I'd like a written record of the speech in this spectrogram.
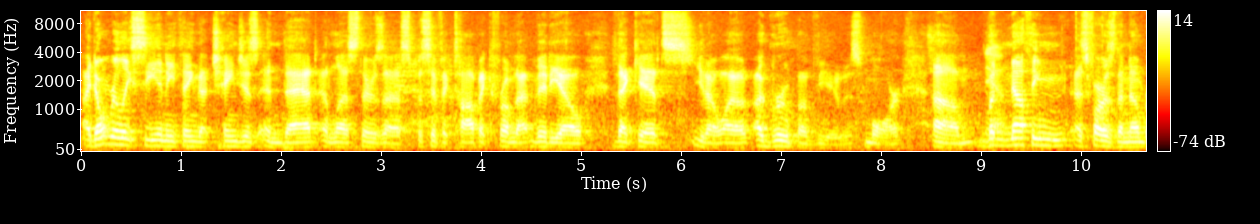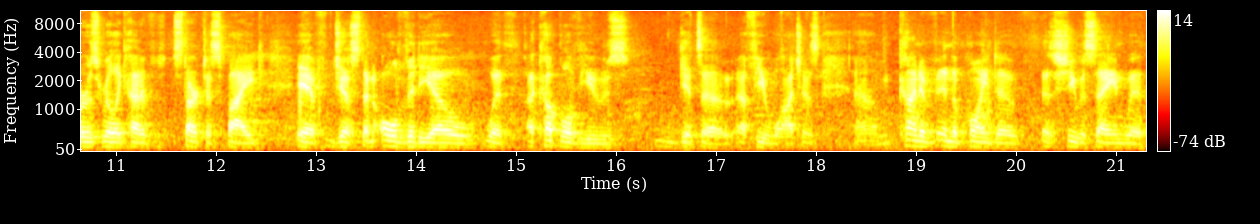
I don't really see anything that changes in that unless there's a specific topic from that video that gets, you know, a, a group of views more. Um, Yeah. but nothing as far as the numbers really kind of start to spike if just an old video with a couple of views gets a, a few watches. Um, kind of in the point of, as she was saying, with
